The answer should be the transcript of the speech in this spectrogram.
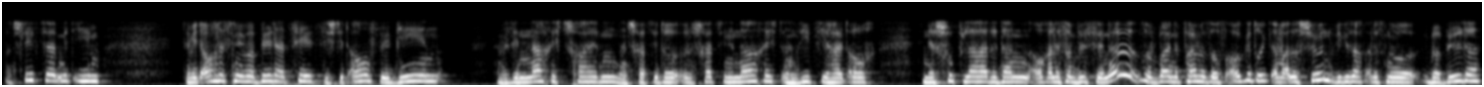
dann schläft sie halt mit ihm. Dann wird auch alles mir über Bilder erzählt. Sie steht auf, will gehen. Dann will sie eine Nachricht schreiben. Dann schreibt sie, äh, schreibt sie eine Nachricht. Und dann sieht sie halt auch in der Schublade dann auch alles so ein bisschen, ne? So bei Palme so aufs Auge gedrückt, aber alles schön. Wie gesagt, alles nur über Bilder.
